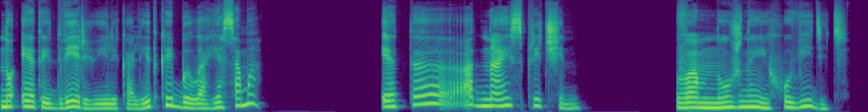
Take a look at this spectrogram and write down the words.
Но этой дверью или калиткой была я сама. Это одна из причин. «Вам нужно их увидеть»,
